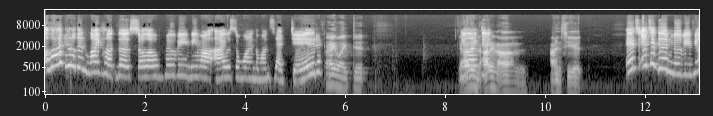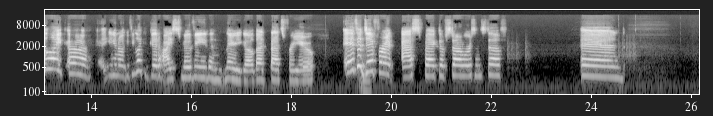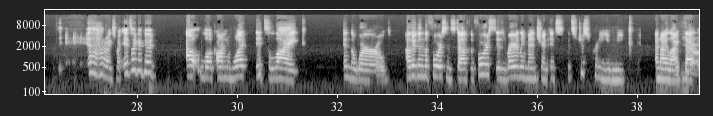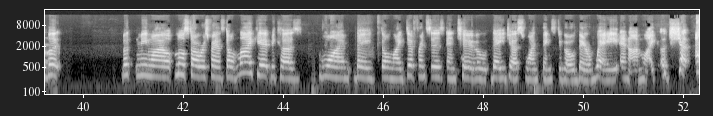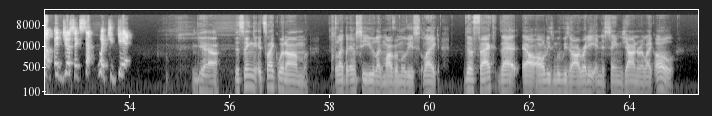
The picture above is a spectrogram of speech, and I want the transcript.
a lot of people didn't like the solo movie. Meanwhile, I was the one the ones that did. I liked it. Yeah, You I liked didn't. I it? didn't. Uh, I didn't see it. It's it's a good movie. If you like, uh, you know, if you like a good heist movie, then there you go. That that's for you. It's a Hmm. different aspect of Star Wars and stuff, and uh, how do I explain? It's like a good outlook on what it's like in the world. Other than the Force and stuff, the Force is rarely mentioned. It's it's just pretty unique, and I like that. Yeah. But but meanwhile, most Star Wars fans don't like it because one, they don't like differences, and two, they just want things to go their way. And I'm like, oh, shut up and just accept what you get. Yeah, this thing. It's like what um, like the MCU, like Marvel movies, like the fact that all these movies are already in the same genre. Like oh,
